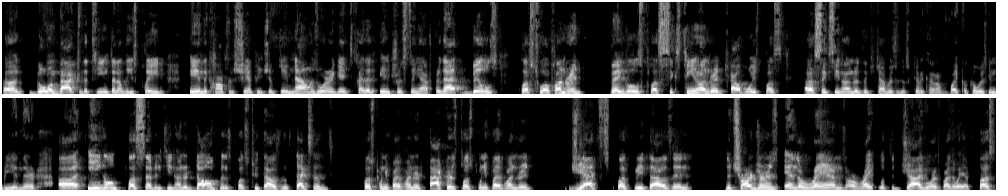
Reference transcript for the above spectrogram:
uh, going back to the teams that at least played in the conference championship game. Now is where it gets kind of interesting after that. Bills plus 1200. Bengals plus 1600. Cowboys plus uh, 1600. The Cowboys are just kind of, kind of like always going to be in there. Uh, Eagles plus 1700. Dolphins plus 2000. Texans plus 2500. Packers plus 2500. Jets plus 3000. The Chargers and the Rams are right with the Jaguars, by the way, at plus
